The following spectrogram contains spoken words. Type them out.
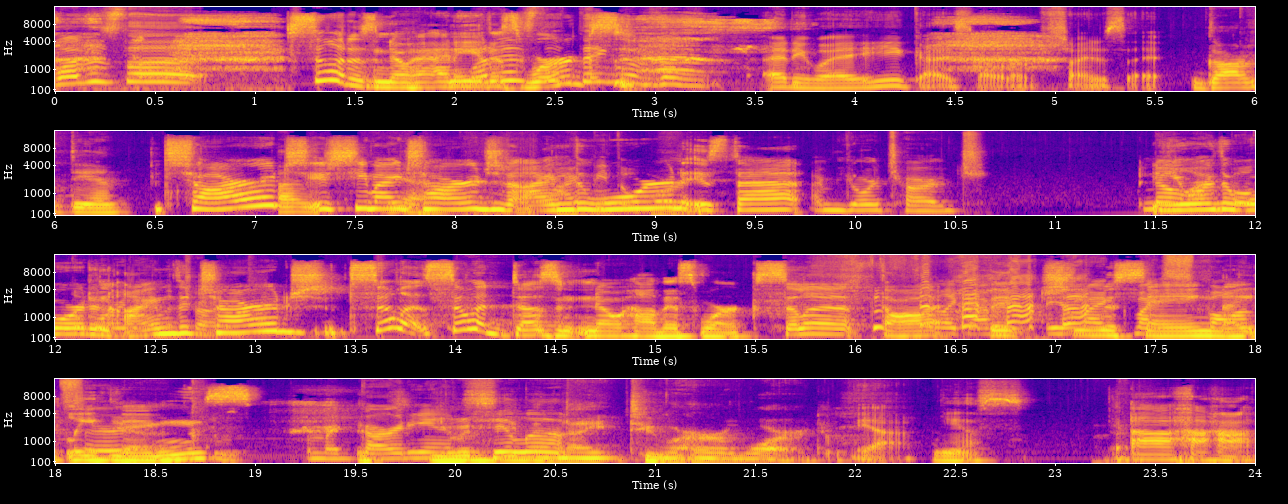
what is the Scylla doesn't know how any what of this is the works. thing of the- anyway, you guys know what I'm trying to say. Guardian. charge? Um, is she my yeah. charge and I'm the be the ward? ward. Is that I'm your charge. you're I'm the both ward and I'm the charge? Scylla Scylla doesn't know how this works. Scylla thought Like I'm- that she like was my saying nightly things. I'm a guardian. You guardian. would be the knight to her ward. Yeah. Yes. Ah ha ha.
